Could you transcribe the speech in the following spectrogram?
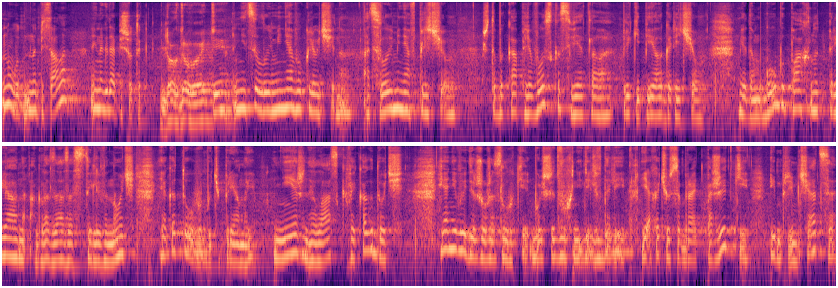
Ну, вот написала. Иногда пишу так. Так, давайте. Не целуй меня в уключину, а целуй меня в плечо чтобы капля воска светлого прикипела горячо. Медом губы пахнут пряно, а глаза застыли в ночь. Я готова быть упрямой, нежной, ласковой, как дочь. Я не выдержу разлуки больше двух недель вдали. Я хочу собрать пожитки и примчаться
